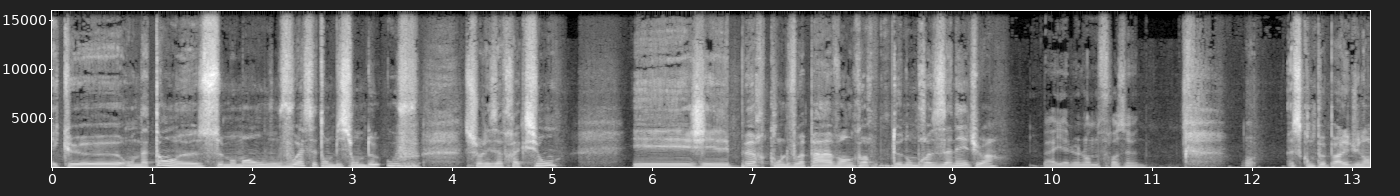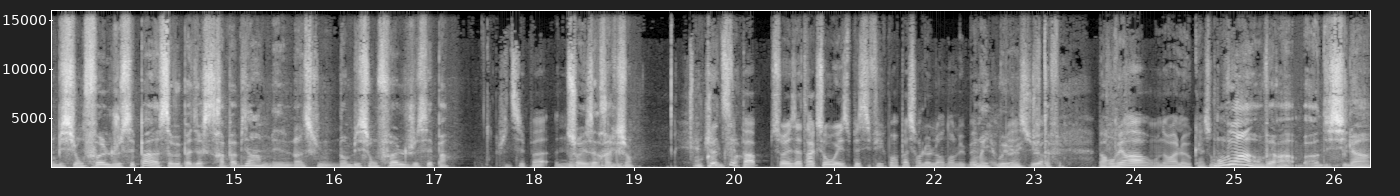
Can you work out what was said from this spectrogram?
Et que euh, on attend euh, ce moment où on voit cette ambition de ouf sur les attractions. Et j'ai peur qu'on le voit pas avant encore de nombreuses années tu vois. Bah il y a le Land Frozen. est-ce qu'on peut parler d'une ambition folle? Je sais pas. Ça veut pas dire que ce sera pas bien mais est-ce qu'une ambition folle? Je sais pas Je ne sais pas. non. sur les attractions Je ne sais pas. Sur les attractions, oui, spécifiquement, pas sur le Land en lui-même, oui oui, bien oui sûr. tout à fait Bah, on verra, on aura l'occasion. on de voir. verra on verra bah, d'ici là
